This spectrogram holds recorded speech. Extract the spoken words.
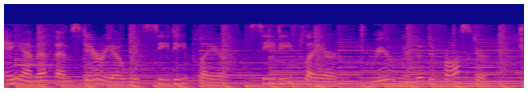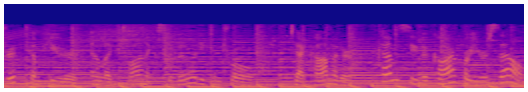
AM FM stereo with CD player, CD player, rear window defroster, trip computer, electronic stability control, tachometer. Come see the car for yourself.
